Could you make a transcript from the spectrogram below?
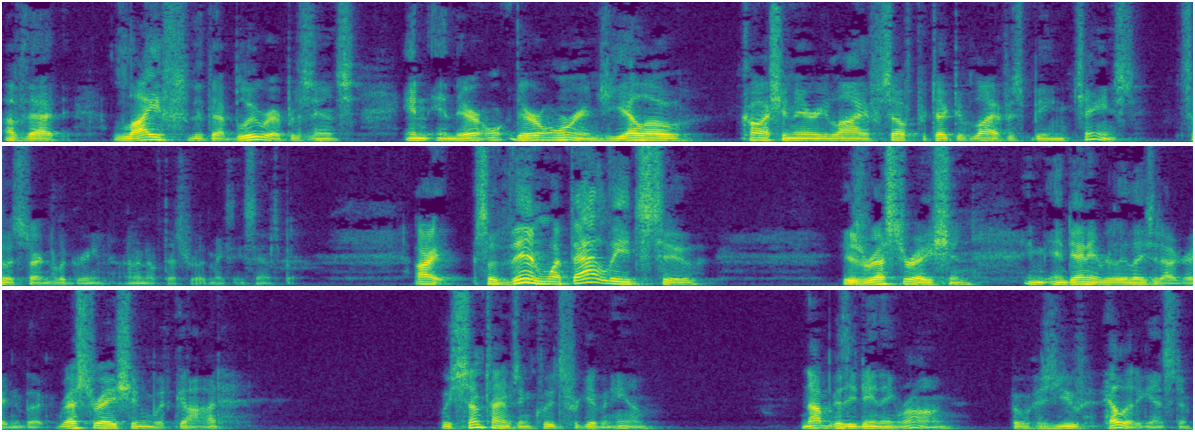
of that life that that blue represents and, and their, their orange, yellow, cautionary life, self-protective life is being changed. So it's starting to look green. I don't know if that really makes any sense, but all right. So then what that leads to is restoration. And, and Danny really lays it out great in the book. Restoration with God, which sometimes includes forgiving him. Not because he did anything wrong, but because you've held it against him.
